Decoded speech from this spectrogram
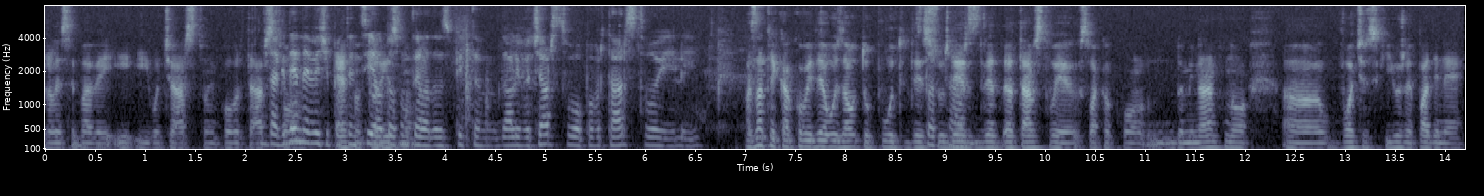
žele se bave i, i voćarstvom i povrtarstvom. Da, gde je najveći potencijal, to sam htjela da vas pitam, da li voćarstvo, povrtarstvo ili... Pa znate kako ovaj deo uz autoput gde su gde, ratarstvo je svakako dominantno, uh, voćarski južne padine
